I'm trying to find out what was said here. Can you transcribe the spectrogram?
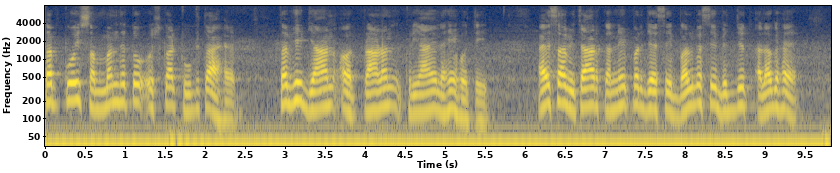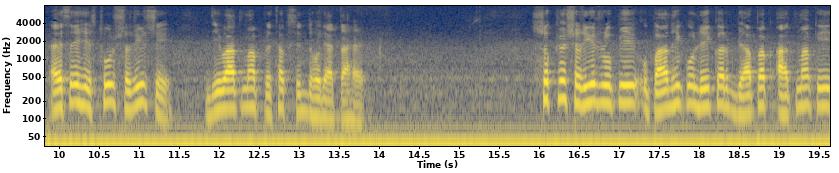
तब कोई संबंध तो उसका टूटता है, तभी ज्ञान और प्राणन क्रियाएँ नहीं होती। ऐसा विचार करने पर जैसे बल्ब से विद्युत अलग है, ऐसे ही स्थूल शरीर से जीवात्मा पृथक सिद्ध हो जाता है। सूक्ष्म शरीर रूपी उपाधि को लेकर व्यापक आत्मा की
